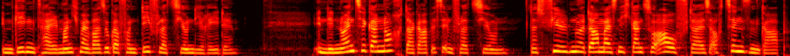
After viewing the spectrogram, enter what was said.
Im Gegenteil, manchmal war sogar von Deflation die Rede. In den 90ern noch, da gab es Inflation. Das fiel nur damals nicht ganz so auf, da es auch Zinsen gab.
